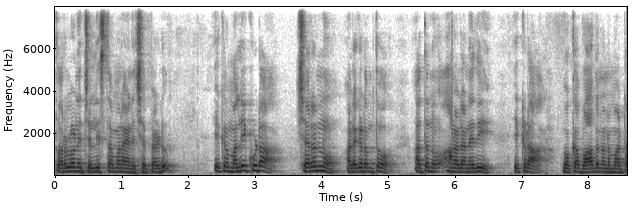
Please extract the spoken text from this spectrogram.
త్వరలోనే చెల్లిస్తామని ఆయన చెప్పాడు. ఇక మళ్ళీ కూడా చరణ్ను అడగడంతో అతను అన్నాడు అనేది ఇక్కడ ఒక బాధన అన్నమాట.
